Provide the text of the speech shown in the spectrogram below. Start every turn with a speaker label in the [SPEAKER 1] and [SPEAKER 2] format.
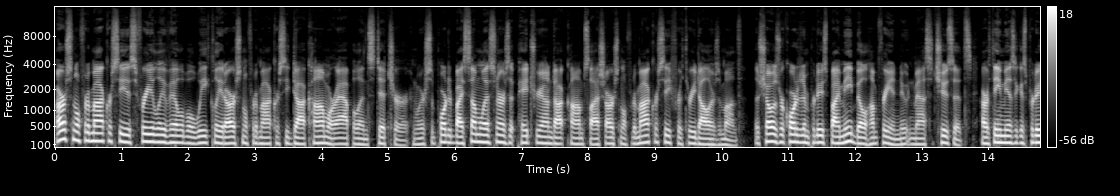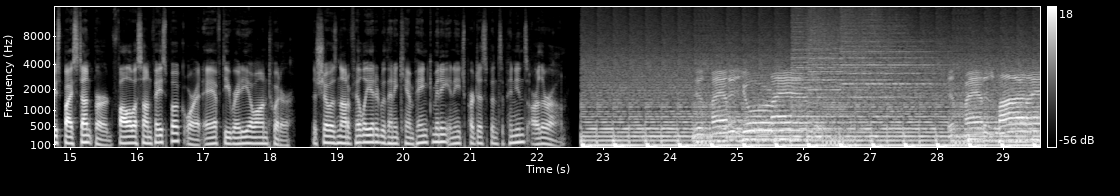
[SPEAKER 1] Arsenal for Democracy is freely available weekly at arsenalfordemocracy.com or Apple and Stitcher, and we're supported by some listeners at patreon.com slash arsenalfordemocracy for $3 a month. The show is recorded and produced by me, Bill Humphrey, in Newton, Massachusetts. Our theme music is produced by Stuntbird. Follow us on Facebook or at AFD Radio on Twitter. The show is not affiliated with any campaign committee, and each participant's opinions are their own.
[SPEAKER 2] This is your land. This is my land.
